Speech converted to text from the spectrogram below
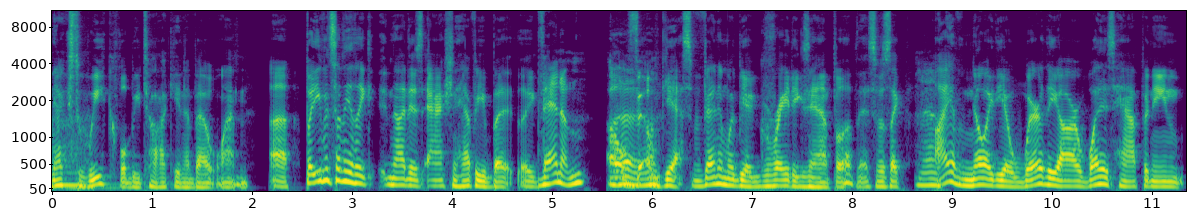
next week we'll be talking about one. Uh, but even something like not as action heavy, but like Venom. Oh, Ve- oh, yes, Venom would be a great example of this. It was like Yeah. I have no idea where they are, what is happening,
